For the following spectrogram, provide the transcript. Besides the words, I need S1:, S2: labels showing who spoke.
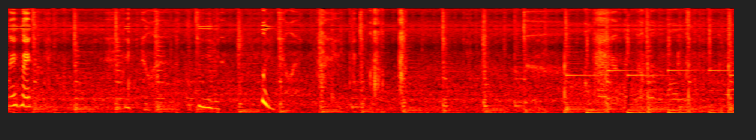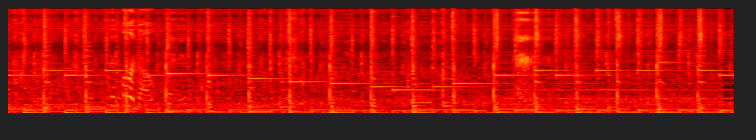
S1: 没没，闭嘴。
